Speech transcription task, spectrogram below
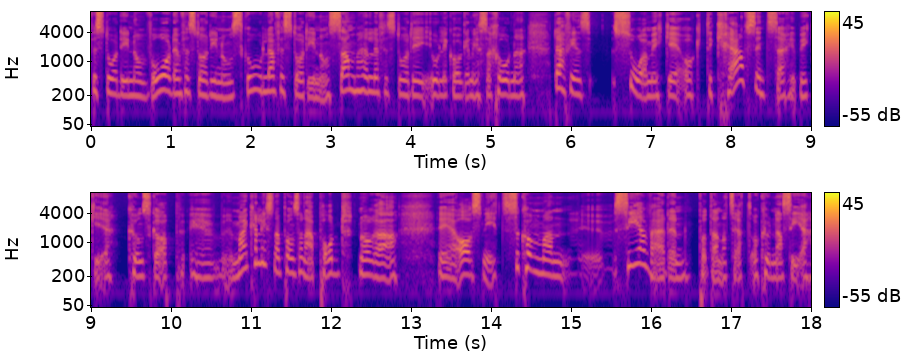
förstå det inom vården, förstå det inom skolan, förstå det inom samhälle, förstå det i olika organisationer. Där finns så mycket och det krävs inte särskilt mycket kunskap. Eh, man kan lyssna på en sån här podd, några eh, avsnitt, så kommer man eh, se världen på ett annat sätt och kunna se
